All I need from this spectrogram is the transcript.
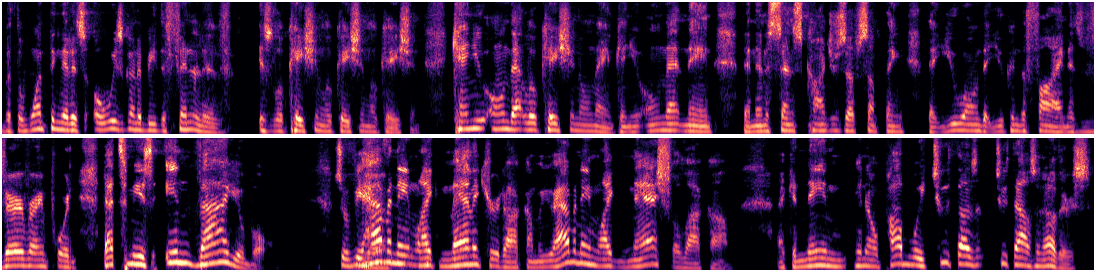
But the one thing that is always going to be definitive is location, location, location. Can you own that locational name? Can you own that name that, in a sense, conjures up something that you own that you can define? It's very, very important. That to me is invaluable So if you yeah. have a name like manicure.com or you have a name like nashville.com, I can name, you know, probably 2,000, 2,000 others.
